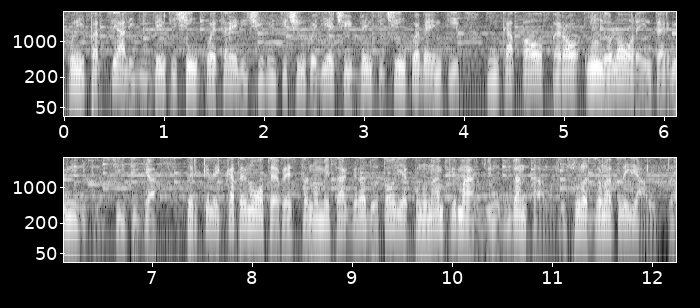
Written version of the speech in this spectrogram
con i parziali di 25-13, 25-10, 25-20. Un KO però indolore in termini di classifica perché le catenote restano a metà graduatoria con un ampio margine di vantaggio sulla zona play-out.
